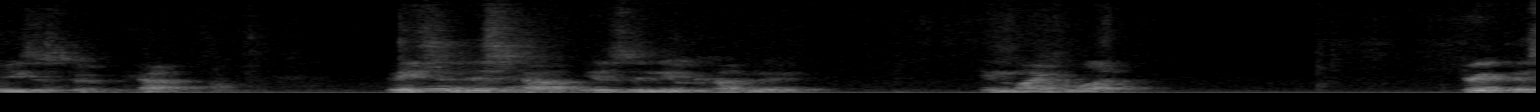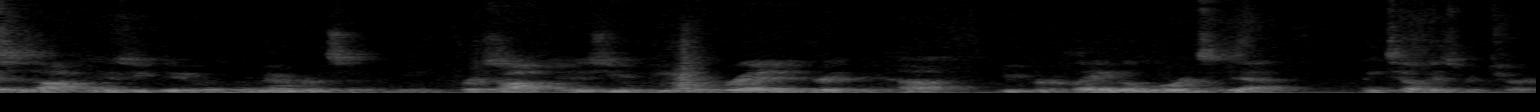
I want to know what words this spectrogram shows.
Jesus took the cup. And he said, This cup is the new covenant in my blood. Drink this as often as you do in remembrance of me. For as often as you eat the bread and drink the cup, you proclaim the Lord's death until his return.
